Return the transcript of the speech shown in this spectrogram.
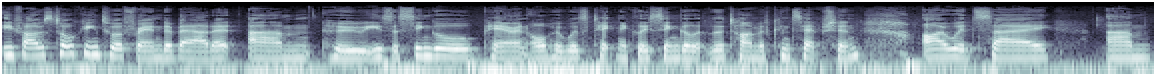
If I was talking to a friend about it, um, who is a single parent or who was technically single at the time of conception, I would say. Um,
